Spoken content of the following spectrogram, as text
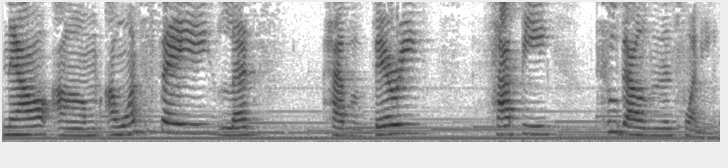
Now, um, I want to say let's have a very happy 2020.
